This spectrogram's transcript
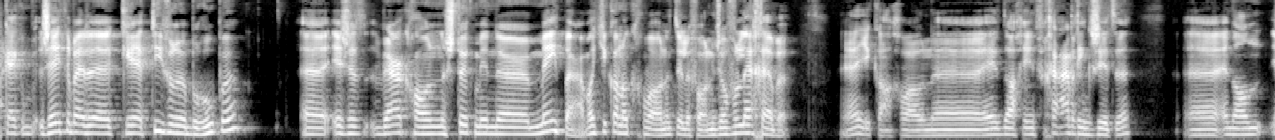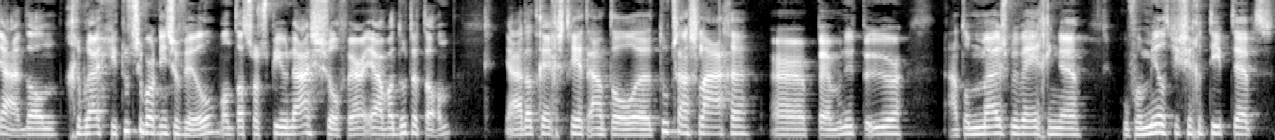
kijk, zeker bij de creatievere beroepen, uh, is het werk gewoon een stuk minder meetbaar. Want je kan ook gewoon een telefonisch overleg hebben. je kan gewoon uh, de hele dag in vergadering zitten. En dan, ja, dan gebruik je je toetsenbord niet zoveel. Want dat soort spionagesoftware, ja, wat doet het dan? Ja, dat registreert aantal toetsaanslagen per minuut per uur. Aantal muisbewegingen. Hoeveel mailtjes je getypt hebt.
